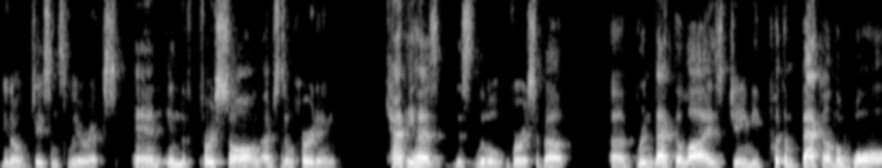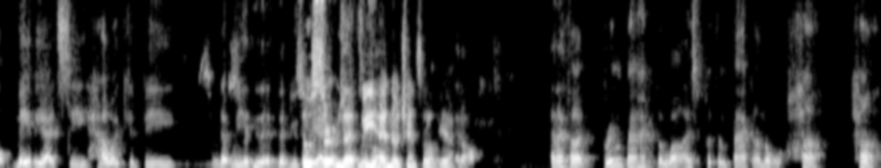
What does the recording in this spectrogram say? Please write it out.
you know, Jason's lyrics, and in the first song, "I'm Still Hurting," Kathy has this little verse about uh, "Bring back the lies, Jamie. Put them back on the wall. Maybe I'd see how it could be So that we certain, that, that you so had no certain that we had no chance at all. Yeah. at all. And I thought, bring back the lies, put them back on the wall. Huh, huh,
